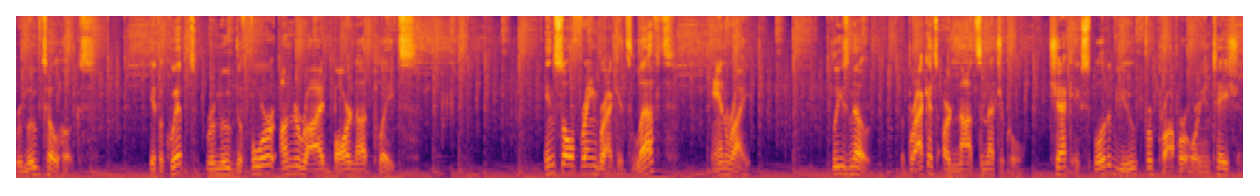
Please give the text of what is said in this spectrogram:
Remove tow hooks. If equipped, remove the four underride bar nut plates. Install frame brackets left and right. Please note, the brackets are not symmetrical. Check Exploded View for proper orientation.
